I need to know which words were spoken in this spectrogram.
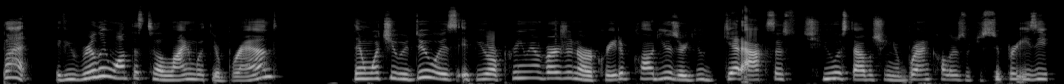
But if you really want this to align with your brand, then what you would do is if you're a premium version or a Creative Cloud user, you get access to establishing your brand colors, which is super easy,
